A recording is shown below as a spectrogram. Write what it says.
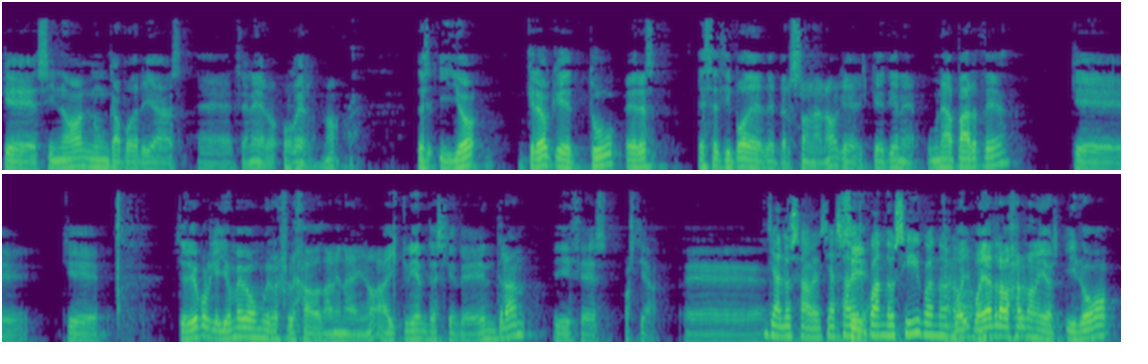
que si no nunca podrías eh, tener o, o ver, ¿no? Entonces, y yo creo que tú eres ese tipo de, de persona, ¿no? Que, que tiene una parte que, que... Te digo porque yo me veo muy reflejado también ahí, ¿no? Hay clientes que te entran y dices, hostia, eh, Ya lo sabes, ya sabes Sí. cuándo sí y cuándo no. voy, voy a trabajar con ellos. Y luego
